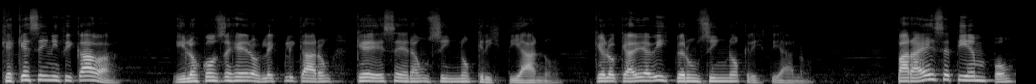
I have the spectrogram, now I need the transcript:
que qué significaba. Y los consejeros le explicaron que ese era un signo cristiano, que lo que había visto era un signo cristiano. Para ese tiempo,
